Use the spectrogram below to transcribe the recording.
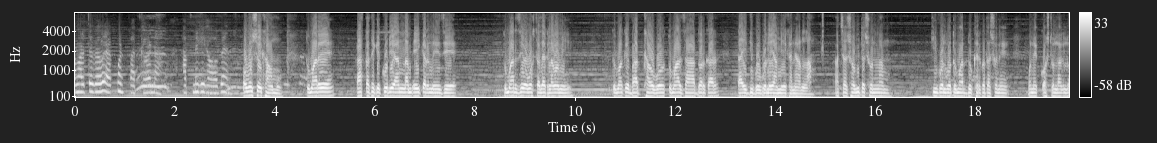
আমার তো কেউ এক মিনিট ভাত খাবে না। আপনি কি খাওয়াবেন? অবশ্যই খাওয়ামু। তোমারে রাস্তা থেকে কুড়িয়ে আনলাম এই কারণে যে তোমার যে অবস্থা দেখলাম আমি, তোমাকে ভাত খাওয়াবো, তোমার যা দরকার তাই দিব বলে আমি এখানে আনলাম। আচ্ছা সবই তো শুনলাম। কি বলব তোমার দুঃখের কথা শুনে অনেক কষ্ট লাগল।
